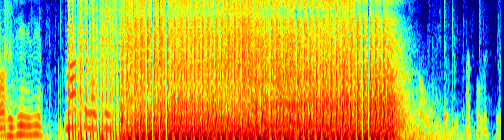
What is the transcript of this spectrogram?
Oh, he's here, he's here. Marked a location. Oh shit, be careful, this is.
